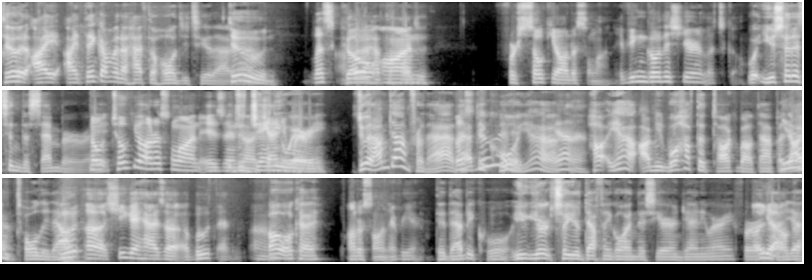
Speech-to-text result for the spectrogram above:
Dude, I, I think I'm gonna have to hold you to that. man. dude. Let's I'm go gonna hold you- on for Tokyo Auto Salon. If you can go this year, let's go. What you said it's in December, right? No, Tokyo Auto Salon is in uh, January. January. Dude, I'm down for that. Let's That'd be cool. it. Yeah. Yeah. How, yeah. I mean, we'll have to talk about that, but Yeah. I'm totally down. Uh, Shige has a, a booth at um, oh, okay. Auto Salon every year. Dude, that'd be cool. You, you're so you're definitely going this year in January for Oh, yeah, that? Yeah,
